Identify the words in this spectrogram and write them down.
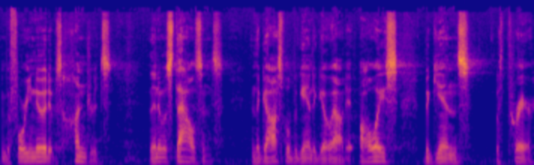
And before you knew it, it was hundreds. Then it was thousands. And the gospel began to go out. It always begins with prayer.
